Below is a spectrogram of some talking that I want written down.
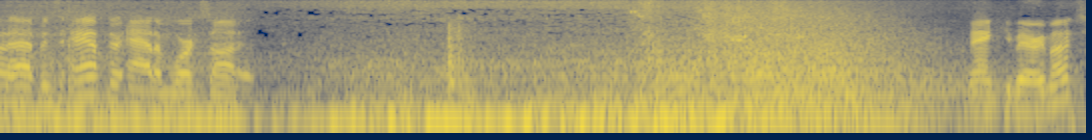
what happens after Adam works on it. Thank you very much.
